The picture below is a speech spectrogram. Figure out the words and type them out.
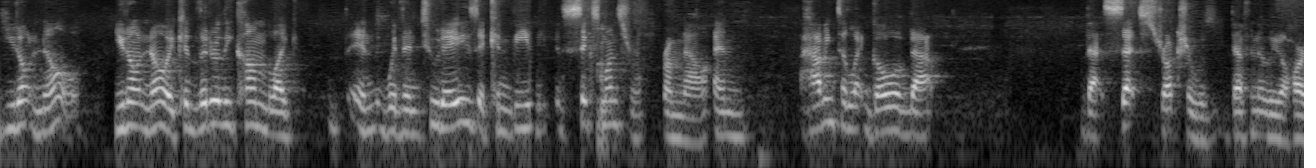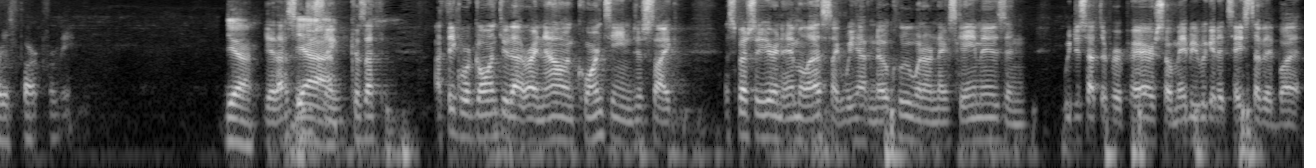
you don't know. You don't know. It could literally come like in within two days. It can be six months from, from now, and having to let go of that that set structure was definitely the hardest part for me. Yeah. Yeah, that's interesting because I, th- I think we're going through that right now in quarantine. Just like, especially here in MLS, like we have no clue when our next game is, and we just have to prepare. So maybe we get a taste of it, but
